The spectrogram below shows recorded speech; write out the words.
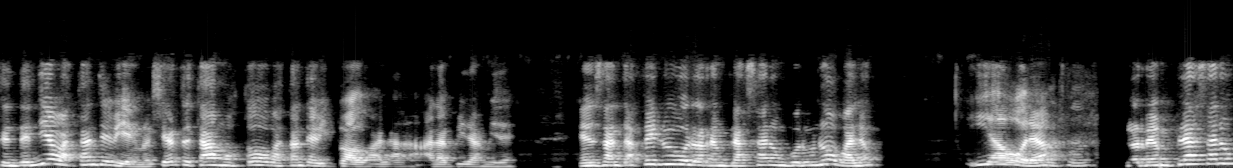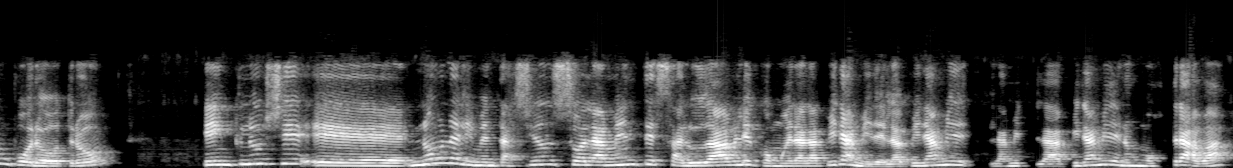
entendía bastante bien, ¿no es cierto? Estábamos todos bastante habituados a la, pirámide. En Santa Fe luego lo reemplazaron por un óvalo, y ahora lo reemplazaron por otro, que incluye eh, no una alimentación solamente saludable como era la pirámide. La pirámide, nos mostraba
